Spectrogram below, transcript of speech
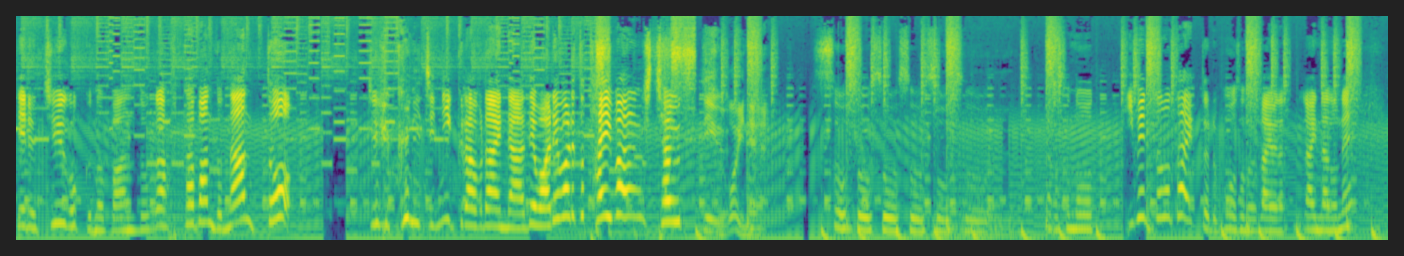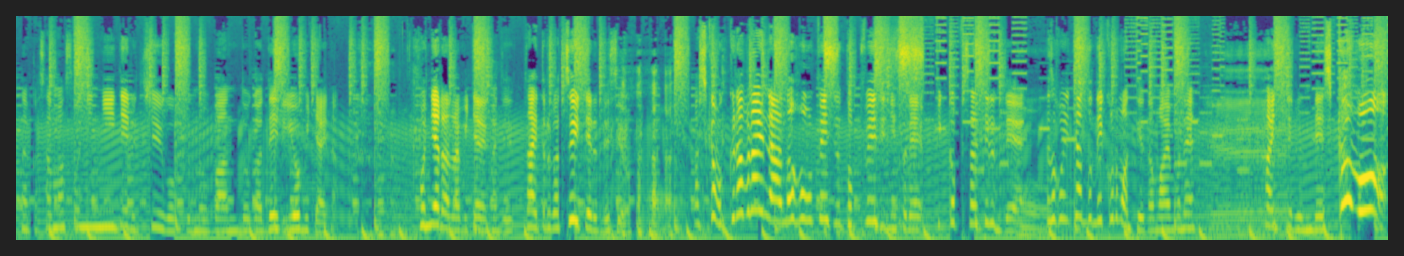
出る中国のバンドが2バンド、なんと、19日にクラブライナーで我々と対バンしちゃうっていう。すごいね。そうそうそうそうそうそう。なんかそのイベントのタイトルもそのライライナーのねなんかサマソニに出る中国のバンドが出るよみたいなほにゃららみたいな感じでタイトルがついてるんですよ。まあしかもクラブライナーのホームページのトップページにそれピックアップされてるんでうん。そこにちゃんとネコロマンっていう名前もね入ってるんでしかも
